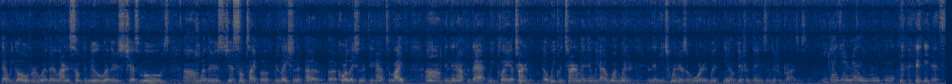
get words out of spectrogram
that we go over where they're learning something new, whether it's chess moves, um, whether it's just some type of relation, uh, uh, correlation that they have to life. Um, and then after that, we play a tournament, a weekly tournament, and we have one winner. And then each winner is awarded with, you know, different things and different prizes. You guys are really, really good. yes.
